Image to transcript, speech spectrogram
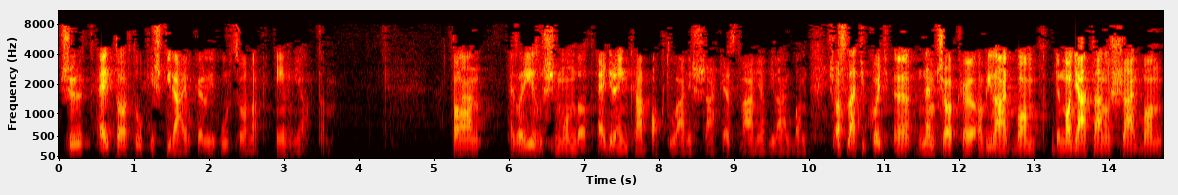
Sőt, helytartók és királyok elé hurcolnak én miattam. Talán ez a Jézusi mondat egyre inkább aktuálissá kezd válni a világban. És azt látjuk, hogy nem csak a világban, ugye a nagy általánosságban,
